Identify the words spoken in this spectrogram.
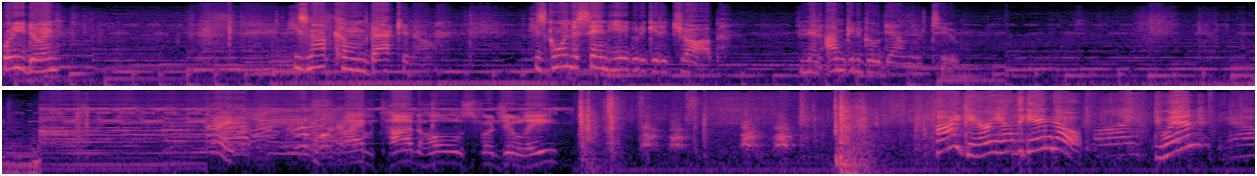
What are you doing? He's not coming back, you know. He's going to San Diego to get a job. And then I'm gonna go down there too. Todd holds for Julie. Hi, Gary. How'd the game go? Fine. You win? Yeah.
